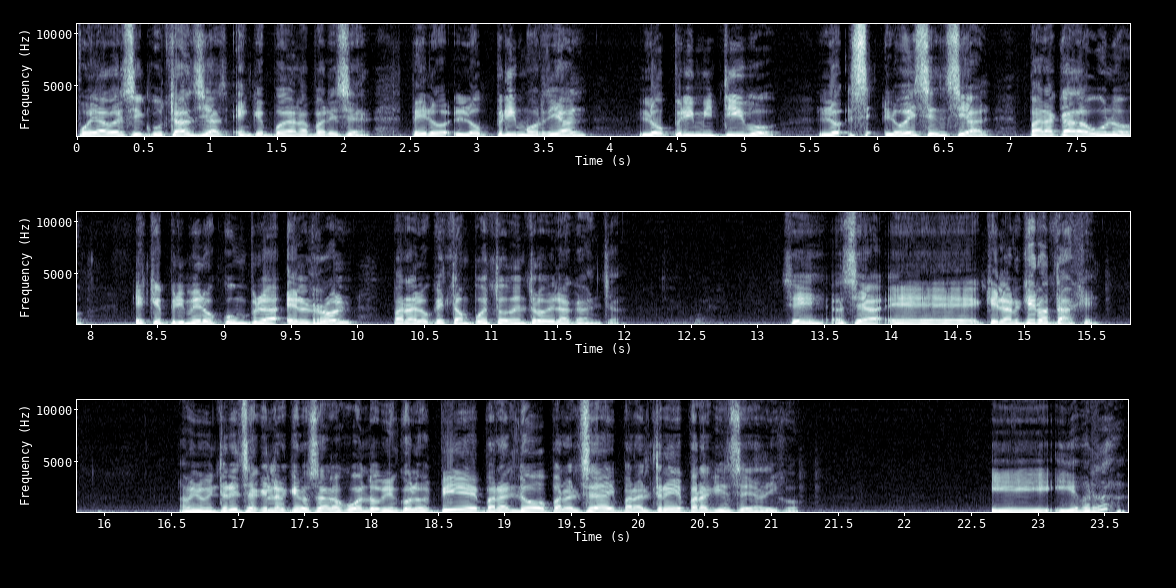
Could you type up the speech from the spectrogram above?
Puede haber circunstancias en que puedan aparecer, pero lo primordial, lo primitivo, lo, lo esencial para cada uno es que primero cumpla el rol para los que están puestos dentro de la cancha. ¿Sí? O sea, eh, que el arquero ataje. A mí no me interesa que el arquero salga jugando bien con los pies, para el 2, para el 6, para el 3, para quien sea, dijo. Y, y es verdad.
